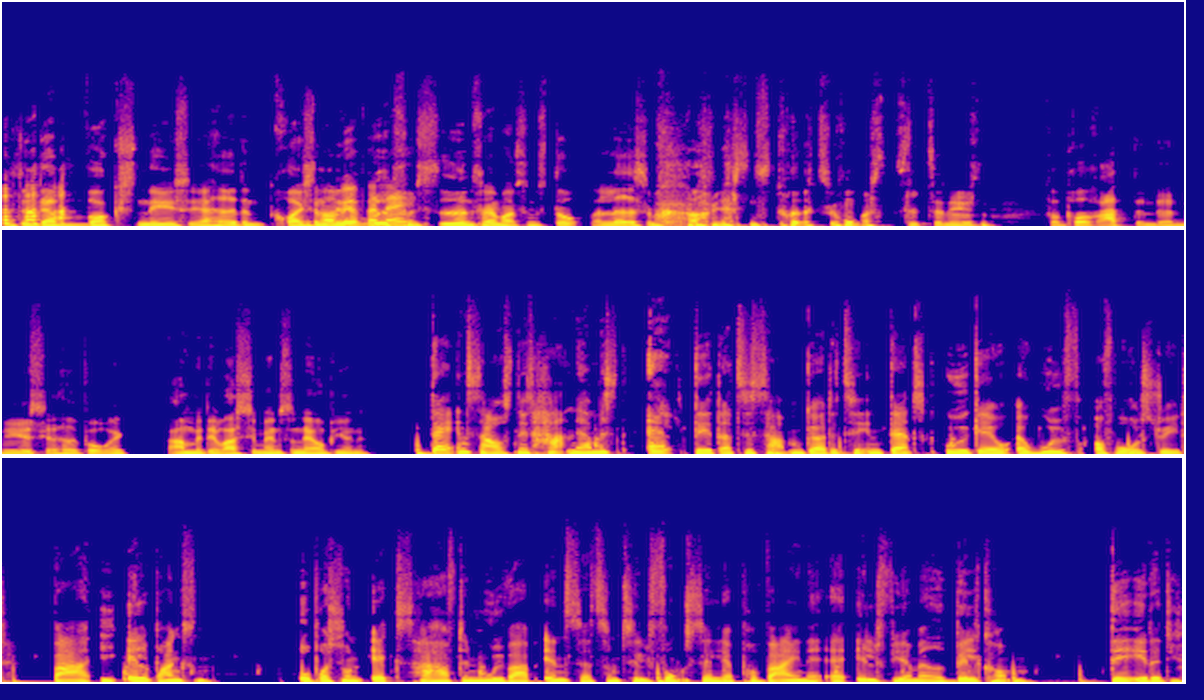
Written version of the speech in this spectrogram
Og den der voksnæse, jeg havde, den røg sådan lidt ud af. på siden, så jeg måtte sådan stå og lade som om, jeg sådan stod og tog mig til, til næsen, for at prøve at rette den der næse, jeg havde på, ikke? Jamen, det var simpelthen så nervepirrende. Dagens afsnit har nærmest alt det, der tilsammen gør det til en dansk udgave af Wolf of Wall Street. Bare i elbranchen. Operation X har haft en mulvarp ansat som telefonsælger på vegne af elfirmaet Velkommen. Det er et af de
